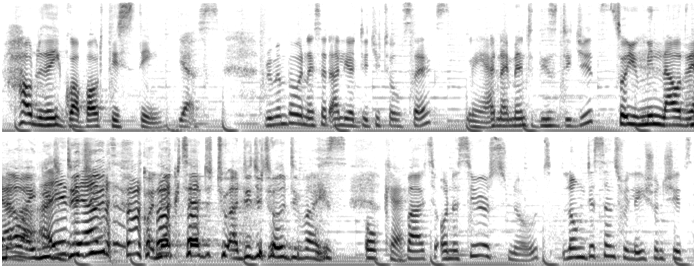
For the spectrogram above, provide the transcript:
How do they go about this thing? yes. Remember when I said earlier digital sex? Yeah. And I meant these digits? So you mean now they are now I need digits connected to a digital device. Okay. But on a serious note, long distance relationships,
